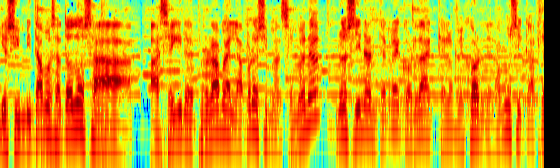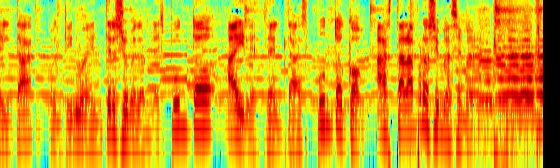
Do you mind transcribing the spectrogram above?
Y os invitamos a todos a, a seguir el programa en la próxima semana. No sin antes recordar que lo mejor de la música celta continúa en www.airesceltas.com. Hasta la próxima semana.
